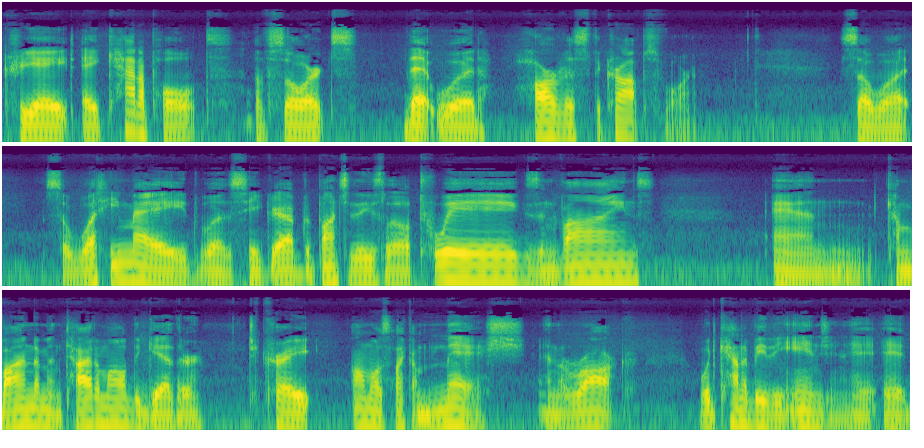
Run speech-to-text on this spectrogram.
create a catapult of sorts that would harvest the crops for him. So what so what he made was he grabbed a bunch of these little twigs and vines and combined them and tied them all together to create almost like a mesh and the rock would kind of be the engine. It, it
